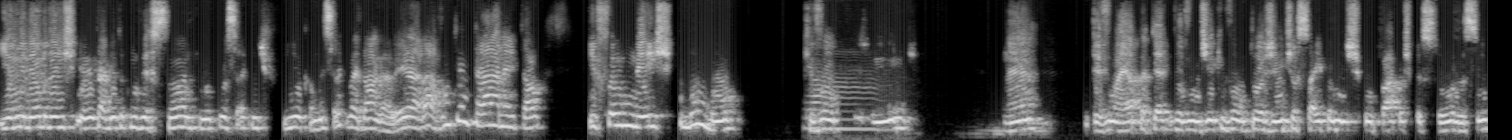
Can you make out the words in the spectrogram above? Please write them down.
E eu me lembro da gente, eu e a Thalita conversando, falando, pô, será que a gente fica? Mas será que vai dar uma galera? Ah, vamos tentar, né, e tal. E foi um mês que bombou, que ah. voltou gente, né? Teve uma época até que teve um dia que voltou gente, eu saí para me desculpar com as pessoas, assim,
